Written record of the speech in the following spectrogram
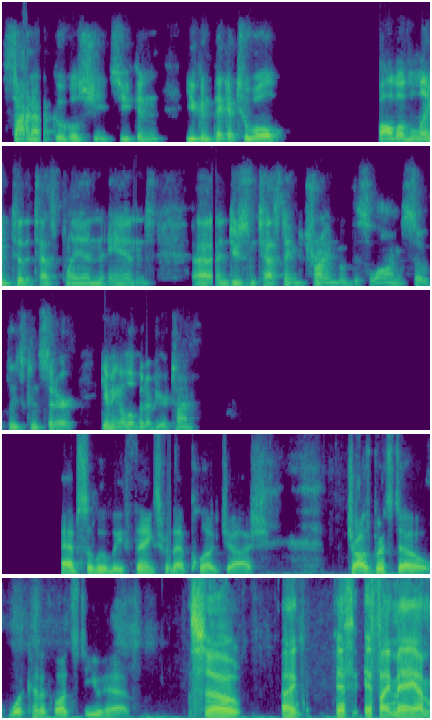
sign up Google Sheet. So you can you can pick a tool, follow the link to the test plan, and uh, and do some testing to try and move this along. So please consider giving a little bit of your time. Absolutely. Thanks for that plug, Josh. Charles Bristow, what kind of thoughts do you have? So, I, if if I may, I'm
